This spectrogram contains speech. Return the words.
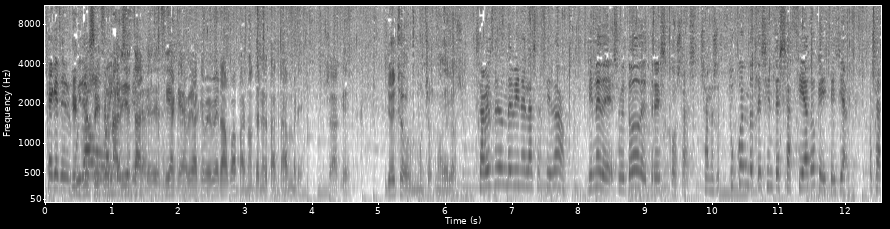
que hay que tener Yo cuidado. incluso hice una dieta seguir- que decía que había que beber agua para no tener tanta hambre. O sea que yo he hecho muchos modelos. ¿Sabes de dónde viene la saciedad? Viene de, sobre todo de tres cosas. O sea, tú cuando te sientes saciado, que dices ya, o sea,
